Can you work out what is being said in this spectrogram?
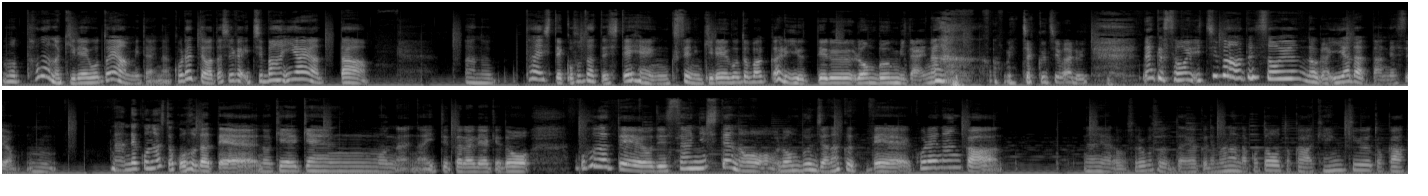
もうただの綺麗事やんみたいな。これって私が一番嫌やったあの大して子育てしてへんくせに綺麗事ばっかり言ってる論文みたいな。めっちゃ口悪い。なんかそういう一番私そういうのが嫌だったんですよ、うん、なんでこの人子育ての経験もないって言ったらあれやけど子育てを実際にしての論文じゃなくってこれなんか何やろうそれこそ大学で学んだこととか研究とか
